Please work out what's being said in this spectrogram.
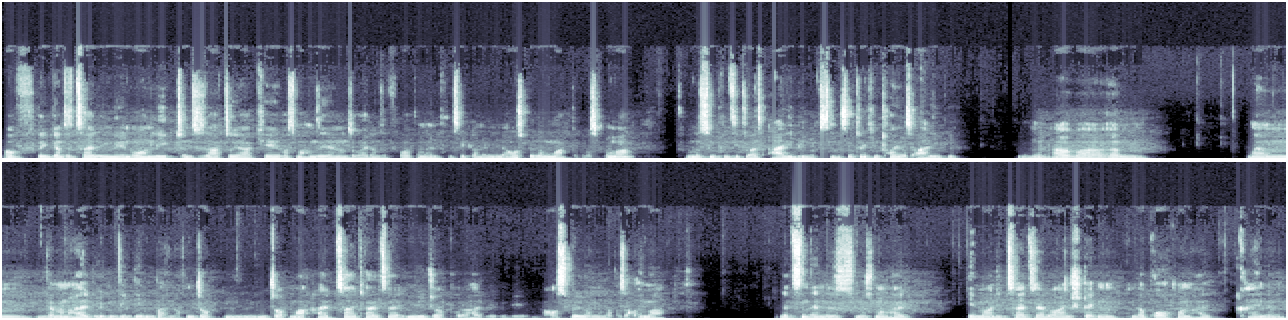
auf die ganze Zeit irgendwie in den Ohren liegt und sie sagt so, ja, okay, was machen sie denn und so weiter und so fort. Wenn man im Prinzip dann irgendwie eine Ausbildung macht oder was auch immer, kann man das im Prinzip so als Alibi nutzen. Das ist natürlich ein teures Alibi. Aber ähm, ähm, wenn man halt irgendwie nebenbei noch einen Job, einen Job macht, Halbzeit, Teilzeit, Minijob oder halt irgendwie eine Ausbildung oder was auch immer, letzten Endes muss man halt immer die Zeit selber reinstecken und da braucht man halt keine,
